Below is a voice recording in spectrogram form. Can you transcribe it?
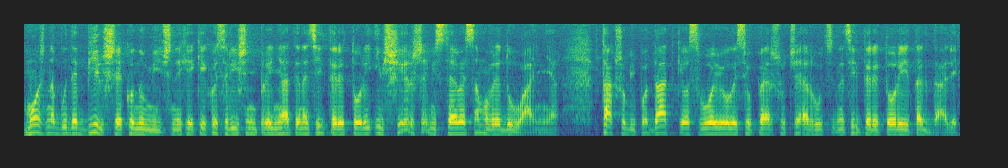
Можна буде більше економічних якихось рішень прийняти на цій території і ширше місцеве самоврядування. Так, щоб і податки освоювалися в першу чергу на цій території і так далі.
